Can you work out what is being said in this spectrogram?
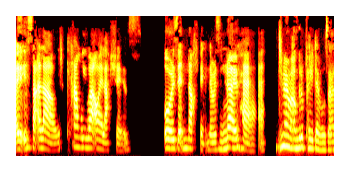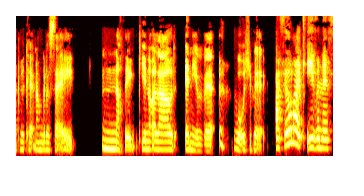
is that allowed? Can we wear eyelashes? Or is it nothing? There is no hair do you know what? I'm going to play devil's advocate and I'm going to say nothing. You're not allowed any of it. What would you pick? I feel like even if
